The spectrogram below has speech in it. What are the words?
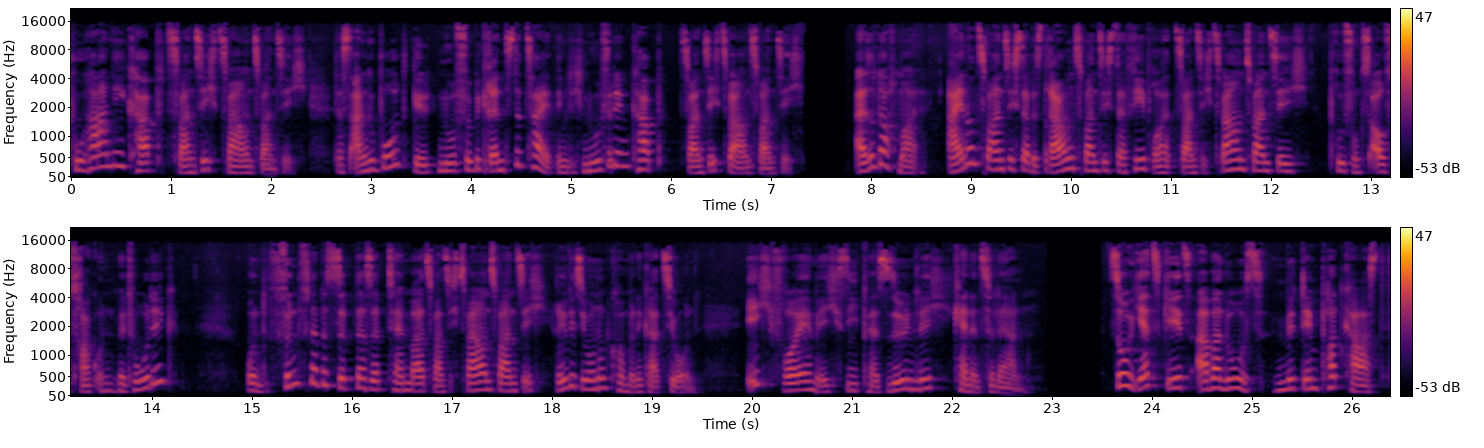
Puhani Cup 2022. Das Angebot gilt nur für begrenzte Zeit, nämlich nur für den Cup 2022. Also nochmal, 21. bis 23. Februar 2022 Prüfungsauftrag und Methodik und 5. bis 7. September 2022 Revision und Kommunikation. Ich freue mich, Sie persönlich kennenzulernen. So, jetzt geht's aber los mit dem Podcast.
